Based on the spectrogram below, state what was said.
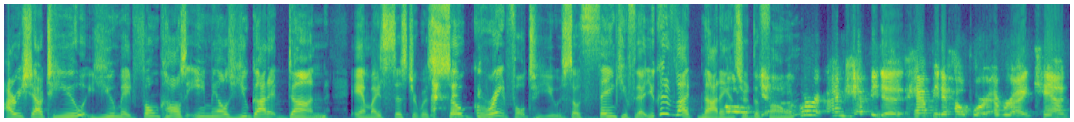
I reached out to you. You made phone calls, emails. You got it done. And my sister was so grateful to you. So thank you for that. You could have like not answered oh, the yeah. phone. We're, I'm happy to happy to help wherever I can.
